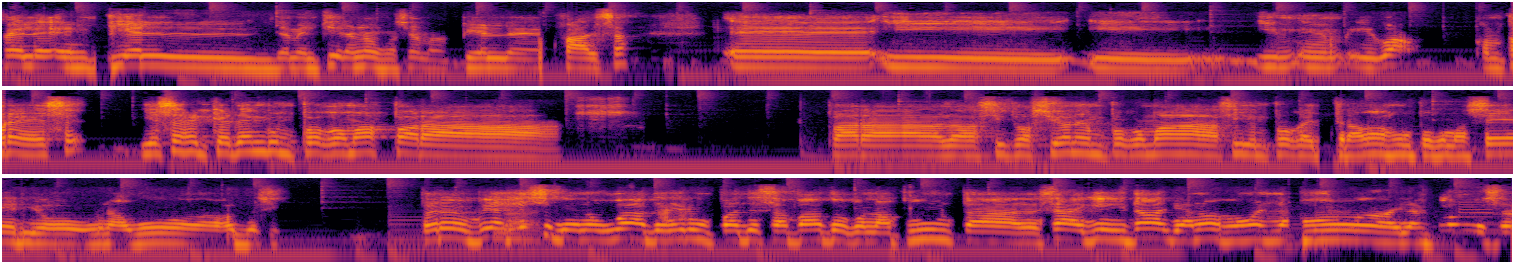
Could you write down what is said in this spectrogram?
pele- en piel de mentira, ¿no? ¿Cómo se llama? Piel eh, falsa. Eh, y, y, y, y- wow, compré ese. Y ese es el que tengo un poco más para, para las situaciones un poco más así, un poco el trabajo un poco más serio, una boda o algo así. Pero fíjate eso que no voy a tener un par de zapatos con la punta, ¿sabes? Aquí en Italia, ¿no? Como es la moda y la cosa,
